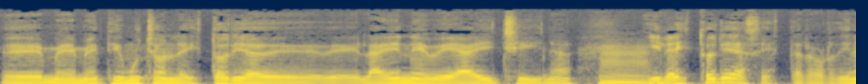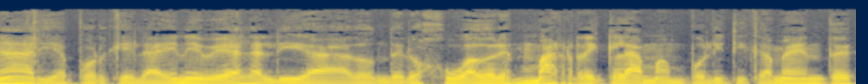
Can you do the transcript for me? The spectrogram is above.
Eh, me metí mucho en la historia de, de la NBA y China. Mm. Y la historia es extraordinaria porque la NBA es la liga donde los jugadores más reclaman políticamente,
